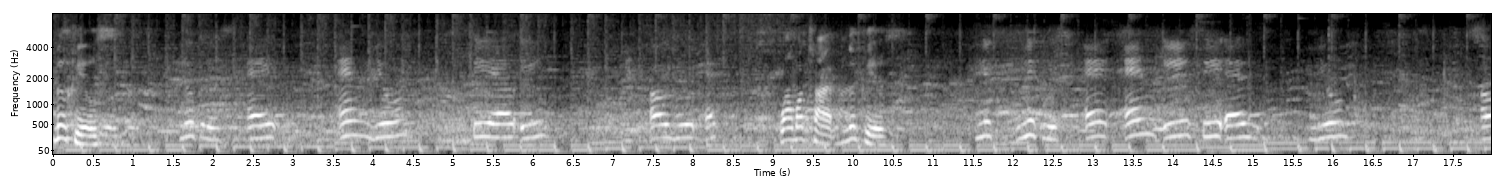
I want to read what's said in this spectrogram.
Nucleus. nucleus A N U C L E O U S One more time. Nucleus. Nu- nucleus A N E C L U O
